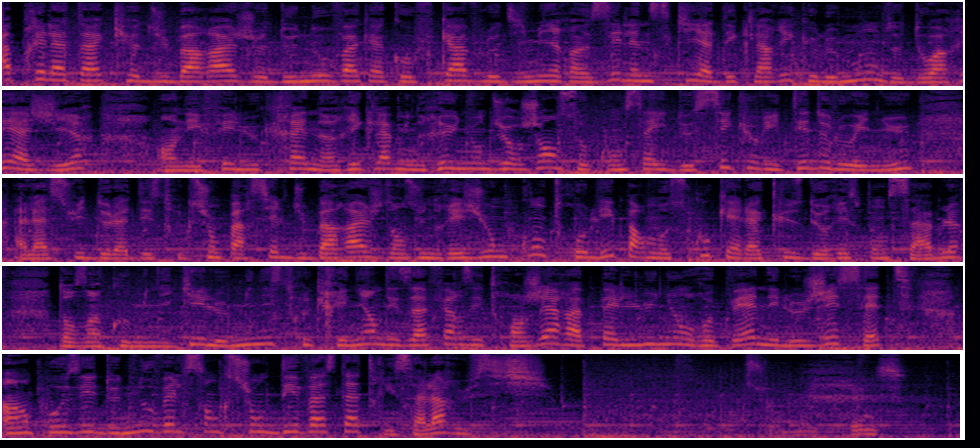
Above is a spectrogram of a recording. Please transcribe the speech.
Après l'attaque du barrage de Novakakovka, Vladimir Zelensky a déclaré que le monde doit réagir. En effet, l'Ukraine réclame une réunion d'urgence au Conseil de sécurité de l'ONU à la suite de la destruction partielle du barrage dans une région contrôlée par Moscou qu'elle accuse de responsable. Dans un communiqué, le ministre ukrainien des Affaires étrangères appelle l'Union européenne et le G7 à imposer de nouvelles sanctions dévastatrices à la Russie.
